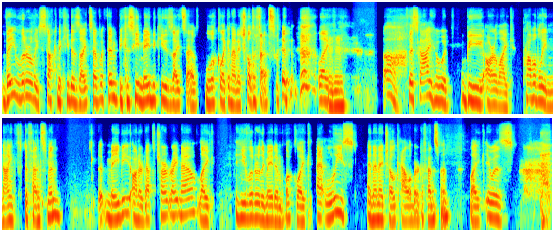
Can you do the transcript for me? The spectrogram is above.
they literally stuck Nikita Zaitsev with him because he made Nikita Zaitsev look like an NHL defenseman. like. Mm-hmm oh, this guy who would be our like probably ninth defenseman, maybe on our depth chart right now. Like he literally made him look like at least an NHL caliber defenseman. Like it was, I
